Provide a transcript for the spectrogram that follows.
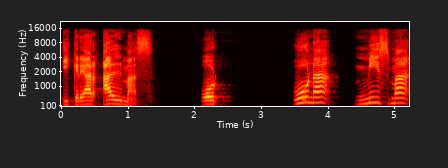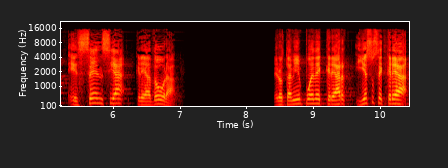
y crear almas por una misma esencia creadora. Pero también puede crear, y eso se crea,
